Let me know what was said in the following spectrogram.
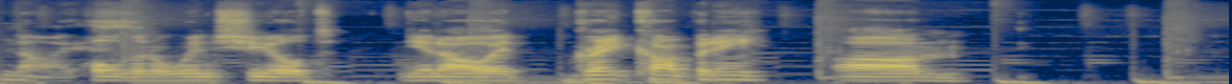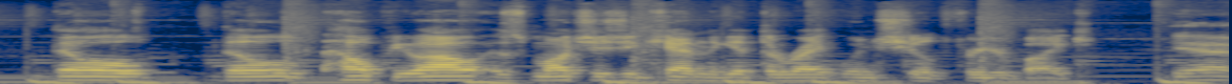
Nice. holding a windshield. You know, it great company. Um, they'll they'll help you out as much as you can to get the right windshield for your bike. Yeah,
